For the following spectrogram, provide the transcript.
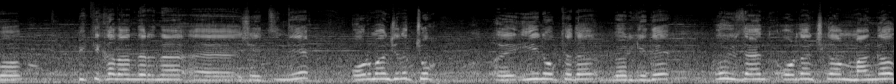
Bu piknik alanlarına e, şey etsin diye. Ormancılık çok e, iyi noktada bölgede. O yüzden oradan çıkan mangal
